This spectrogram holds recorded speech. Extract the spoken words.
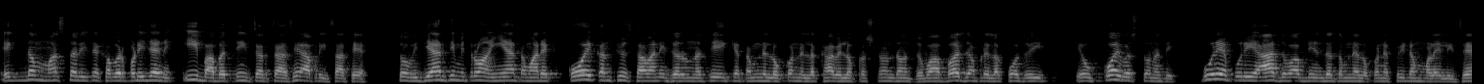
એકદમ મસ્ત રીતે ખબર પડી જાય ને એ બાબતની ચર્ચા છે આપણી સાથે. તો વિદ્યાર્થી મિત્રો, અહીંયા તમારે કોઈ કન્ફ્યુઝ થવાની જરૂર નથી કે તમને લોકોને લખાવેલો પ્રશ્નનો જવાબ જ આપણે લખવો જોઈએ એવું કોઈ વસ્તુ નથી. પૂરેપૂરી આ જવાબની અંદર તમને લોકોને ફ્રીડમ મળેલી છે.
